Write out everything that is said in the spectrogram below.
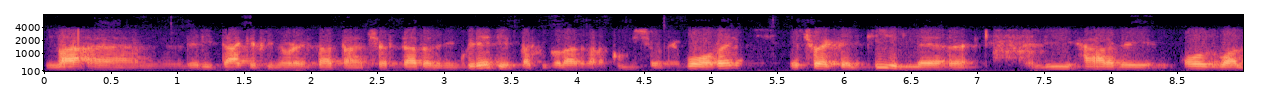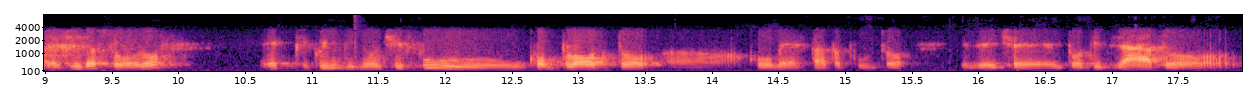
la uh, verità che finora è stata accertata dagli inquirenti, in particolare dalla commissione Warren, e cioè che il killer Lee Harvey Oswald agì da solo e che quindi non ci fu un complotto uh, come è stato appunto invece ipotizzato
